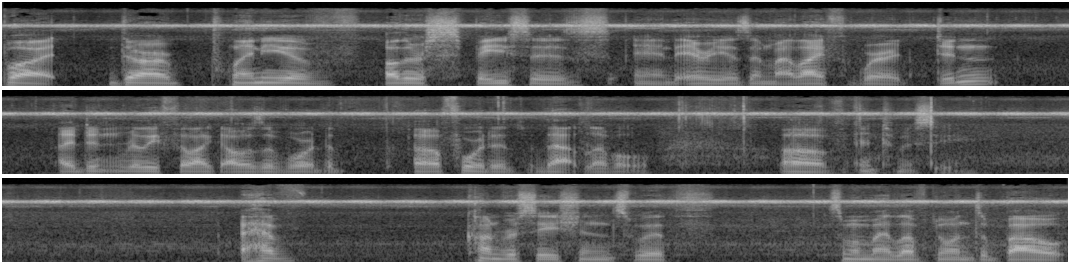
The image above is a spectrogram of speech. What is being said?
But there are plenty of other spaces and areas in my life where it didn't. I didn't really feel like I was afforded, afforded that level of intimacy. I have conversations with some of my loved ones about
